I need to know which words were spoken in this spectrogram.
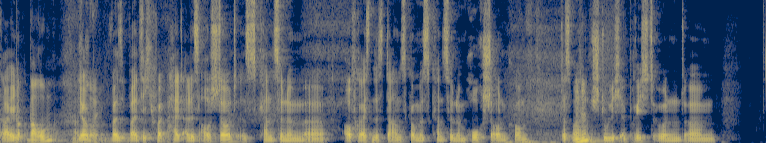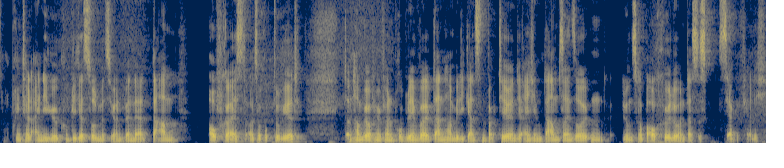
weil, Wa- Warum? Also, ja, sorry. weil, weil sich halt alles ausstaut. Es kann zu einem äh, Aufreißen des Darms kommen, es kann zu einem Hochschauen kommen, dass man Mhm. stuhlig erbricht und ähm, bringt halt einige Komplikationen mit sich. Und wenn der Darm aufreißt, also rupturiert, dann haben wir auf jeden Fall ein Problem, weil dann haben wir die ganzen Bakterien, die eigentlich im Darm sein sollten, in unserer Bauchhöhle und das ist sehr gefährlich.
